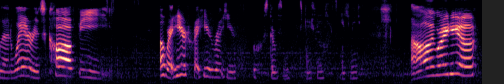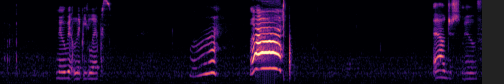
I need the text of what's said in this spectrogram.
Then, where is coffee? Oh, right here, right here, right here. Oh, excuse me, excuse me, excuse me. I'm right here. Move it, lippy lips. Ah! ah! I'll just move.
